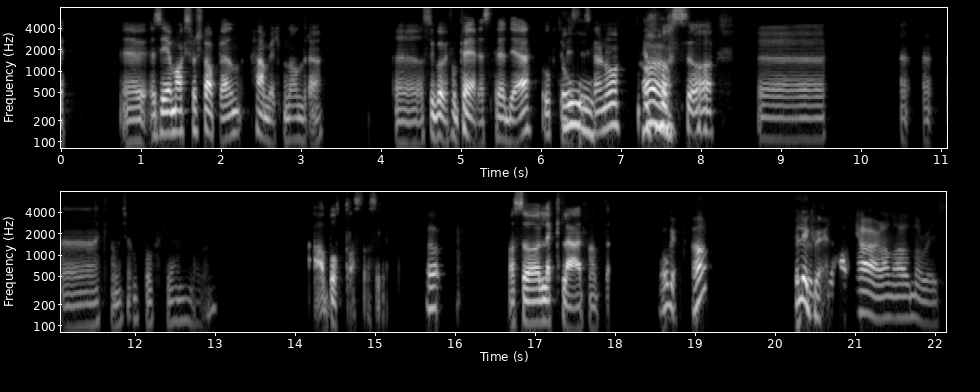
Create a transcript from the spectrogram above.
eh, Jeg sier Max Verstappen, Hamilton andre. og så går vi for Peres tredje. Optimistisk Oh. her nå. Ja, ja. og så eh, eh, eh, eh, Hvem kommer på fjerde, da? Ja, Bottas, da, sikkert. Ja. Altså Leclerc femte. OK. Ja. Det liker vi. Hælene av Norris.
